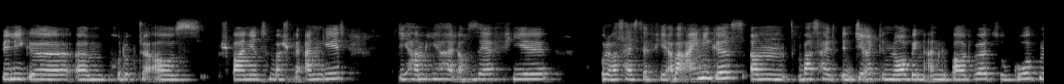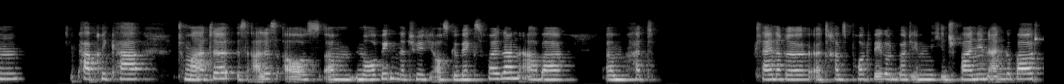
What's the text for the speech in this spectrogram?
billige ähm, Produkte aus Spanien zum Beispiel angeht. Die haben hier halt auch sehr viel, oder was heißt sehr viel, aber einiges, ähm, was halt in, direkt in Norwegen angebaut wird, so Gurken, Paprika, Tomate, ist alles aus ähm, Norwegen, natürlich aus Gewächshäusern, aber ähm, hat kleinere äh, Transportwege und wird eben nicht in Spanien angebaut.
